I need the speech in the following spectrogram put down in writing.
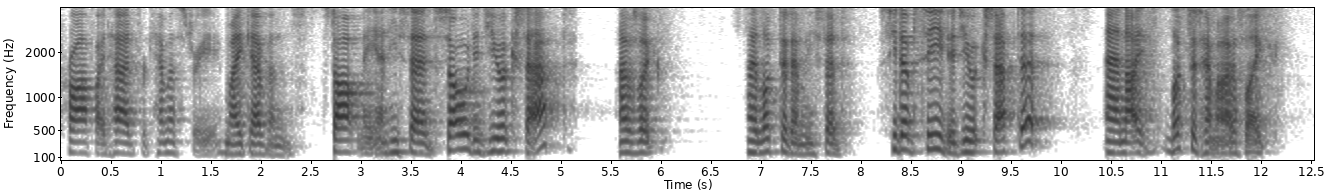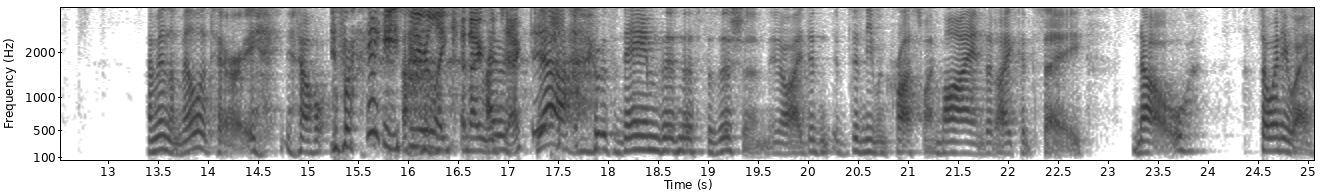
prof I'd had for chemistry, Mike Evans, stopped me and he said, "So did you accept?" I was like, I looked at him and he said, CWC, did you accept it? And I looked at him and I was like, I'm in the military, you know. Right. You're like, can I reject I, it? Yeah, I was named in this position. You know, I didn't it didn't even cross my mind that I could say no. So anyway,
